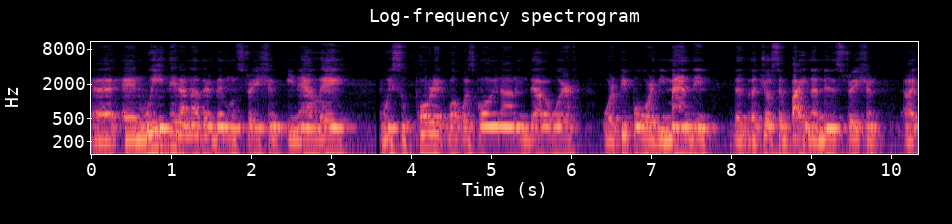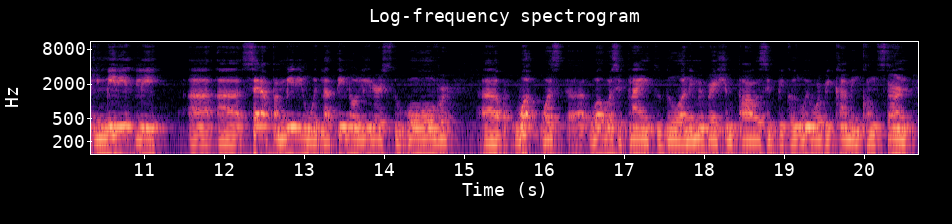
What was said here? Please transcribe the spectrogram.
uh, and we did another demonstration in LA. We supported what was going on in Delaware, where people were demanding that the Joseph Biden administration immediately Uh, uh, set up a meeting with Latino leaders to go over uh, what was uh, what was he planning to do on immigration policy because we were becoming concerned,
